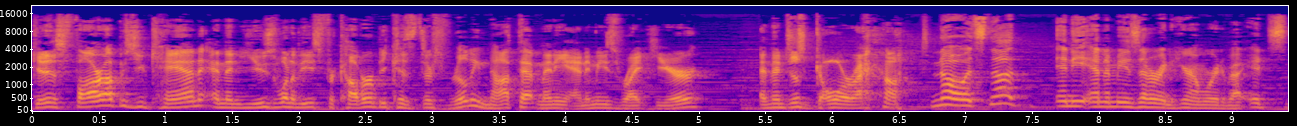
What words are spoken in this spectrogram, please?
get as far up as you can, and then use one of these for cover because there's really not that many enemies right here. And then just go around. No, it's not any enemies that are in here. I'm worried about. It's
